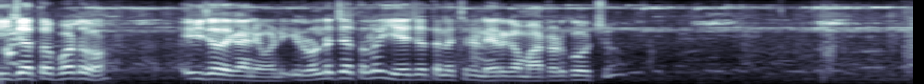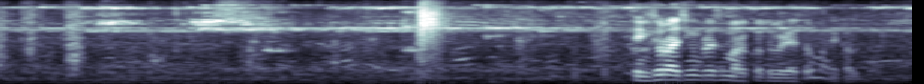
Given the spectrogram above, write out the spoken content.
ఈ జతతో పాటు ఈ జత కానివ్వండి. ఈ రెండు జతలో ఏ జత నచ్చినా నేరుగా మాట్లాడుకోవచ్చు. థ్యాంక్స్ ఫర్ వాచింగ్ ప్రెస్ మరొక వీడియోతో మళ్ళీ కలుద్దాం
